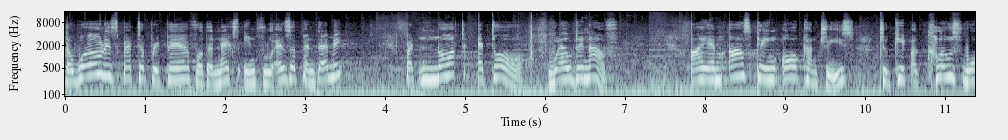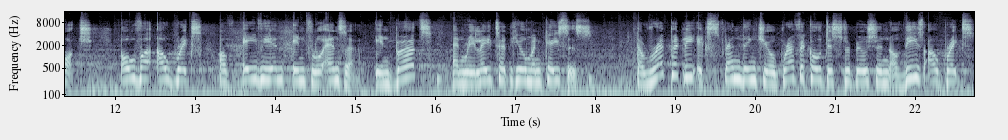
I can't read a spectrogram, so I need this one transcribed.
The world is better prepared for the next influenza pandemic but not at all well enough. I am asking all countries to keep a close watch over outbreaks of avian influenza in birds and related human cases. The rapidly expanding geographical distribution of these outbreaks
